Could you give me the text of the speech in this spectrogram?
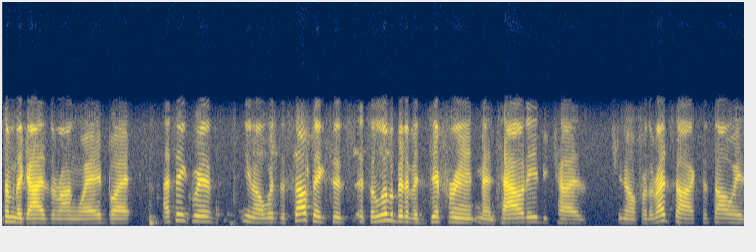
some of the guys the wrong way. But I think with you know with the Celtics, it's it's a little bit of a different mentality because you know for the Red Sox, it's always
